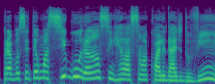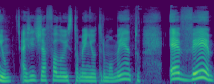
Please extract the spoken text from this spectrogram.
para você ter uma segurança em relação à qualidade do vinho, a gente já falou isso também em outro momento, é ver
